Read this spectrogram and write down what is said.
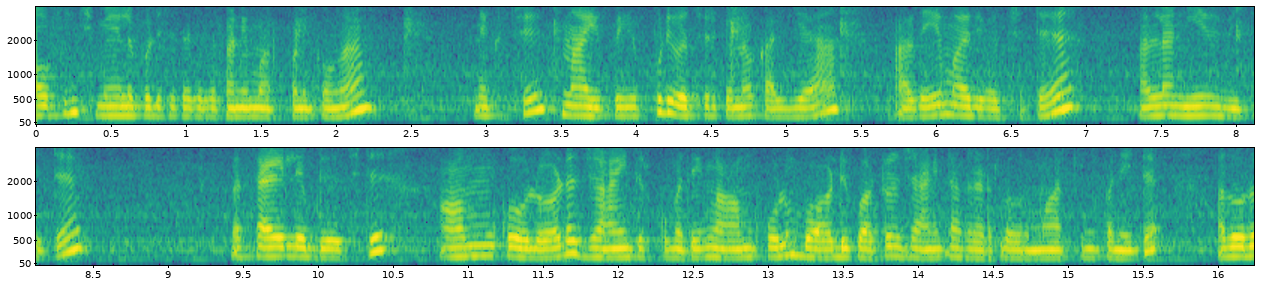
ஆஃப் இன்ச் மேலே பிடிச்சதுக்கு தைக்கிறதுக்காண்டி மார்க் பண்ணிக்கோங்க. நெக்ஸ்ட்டு நான் இப்போ எப்படி வச்சுருக்கேனோ கையை அதே மாதிரி வச்சுட்டு நல்லா நீவி விட்டுட்டு சைடில் எப்படி வச்சுட்டு ஆம்கோலோட ஜாயிண்ட் இருக்கும் பார்த்தீங்களா ஆம்கோலும் பாடி பார்ட்டும் ஜாயிண்ட் அந்த இடத்துல ஒரு மார்க்கிங் பண்ணிவிட்டு அதோட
